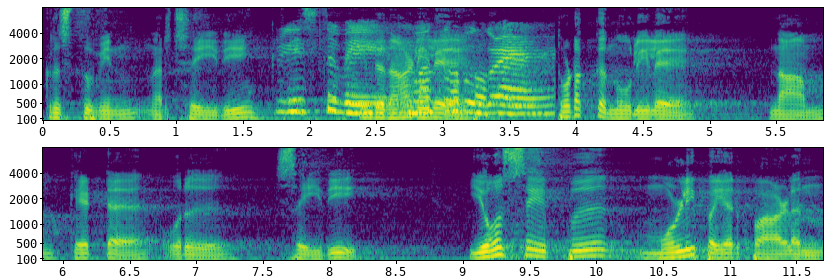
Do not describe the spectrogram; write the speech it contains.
கிறிஸ்துவின் நற்செய்தி. கிறிஸ்துவே இந்த நாளிலே. தொடக்க நூலிலே நாம் கேட்ட ஒரு செய்தி. யோசேப்பு மொழிபெயர்ப்பாளன்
